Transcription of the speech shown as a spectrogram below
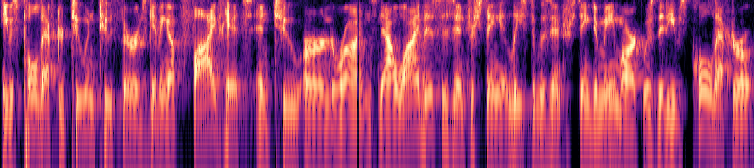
He was pulled after two and two thirds, giving up five hits and two earned runs. Now, why this is interesting, at least it was interesting to me, Mark, was that he was pulled after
